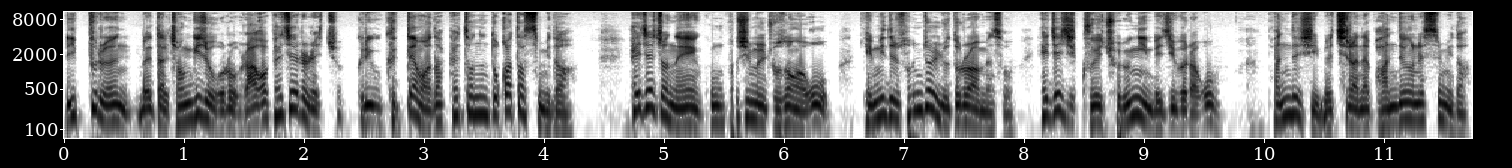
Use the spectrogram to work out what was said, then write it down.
리플은 매달 정기적으로 락업 해제를 했죠. 그리고 그때마다 패턴은 똑같았습니다. 해제 전에 공포심을 조성하고 개미들 손절 유도를 하면서 해제 직후에 조용히 매집을 하고 반드시 며칠 안에 반등을 했습니다.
